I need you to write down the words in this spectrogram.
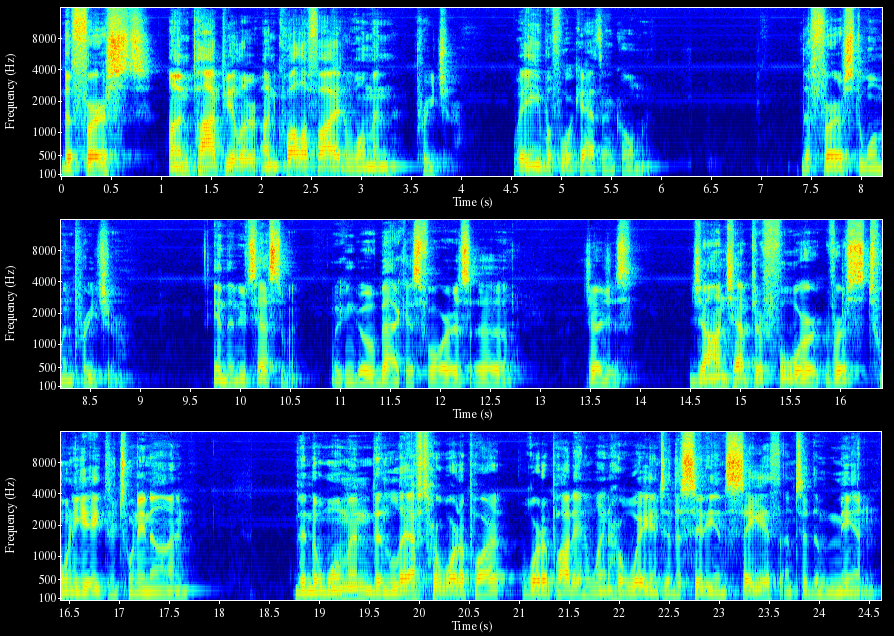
The first unpopular, unqualified woman preacher, way before Kathryn Kuhlman. The first woman preacher in the New Testament. We can go back as far as uh, Judges. John chapter 4, verse 28 through 29. Then the woman then left her water pot, water pot and went her way into the city and saith unto the men,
